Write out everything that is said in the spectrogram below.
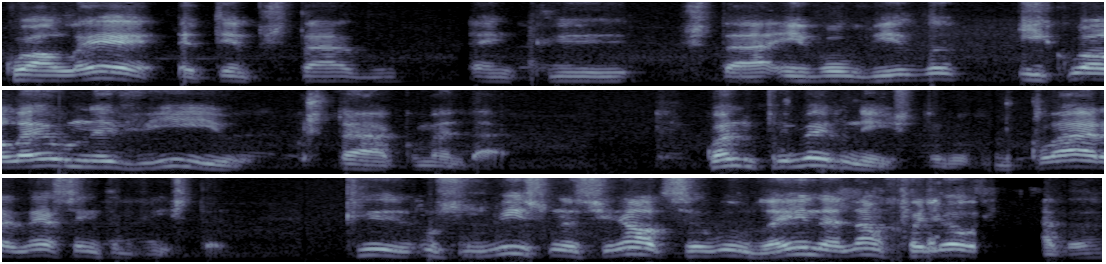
qual é a tempestade em que está envolvida e qual é o navio que está a comandar. Quando o Primeiro-Ministro declara nessa entrevista que o Serviço Nacional de Saúde ainda não falhou em nada,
